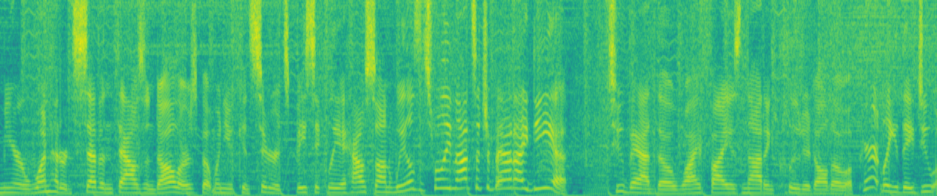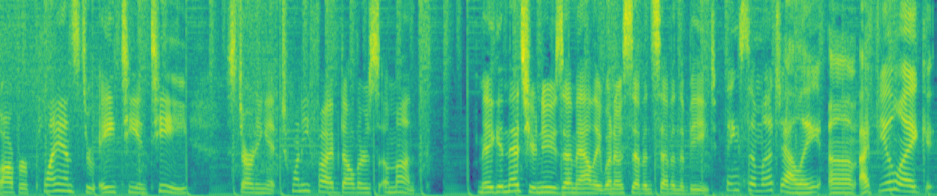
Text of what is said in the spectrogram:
mere $107,000, but when you consider it's basically a house on wheels, it's really not such a bad idea. Too bad though, Wi-Fi is not included, although apparently they do offer plans through AT&T starting at $25 a month. Megan, that's your news. I'm Allie, 1077 The Beat. Thanks so much, Allie. Um, I feel like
